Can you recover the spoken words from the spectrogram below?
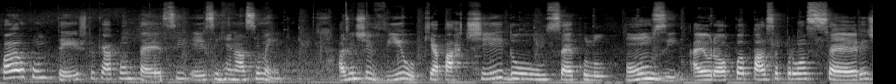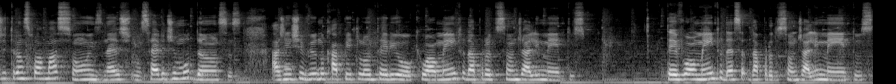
Qual é o contexto que acontece esse renascimento? A gente viu que a partir do século XI a Europa passa por uma série de transformações, né? uma série de mudanças. A gente viu no capítulo anterior que o aumento da produção de alimentos teve o aumento dessa, da produção de alimentos,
